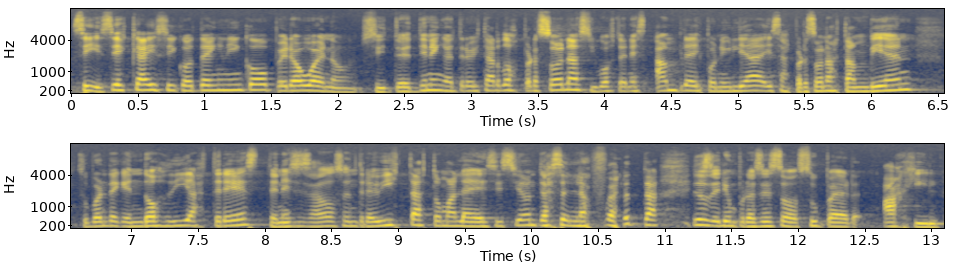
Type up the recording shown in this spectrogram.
Sí, sí es que hay psicotécnico, pero bueno, si te tienen que entrevistar dos personas y vos tenés amplia disponibilidad de esas personas también, suponete que en dos días, tres, tenés esas dos entrevistas, toman la decisión, te hacen la oferta, eso sería un proceso súper ágil.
